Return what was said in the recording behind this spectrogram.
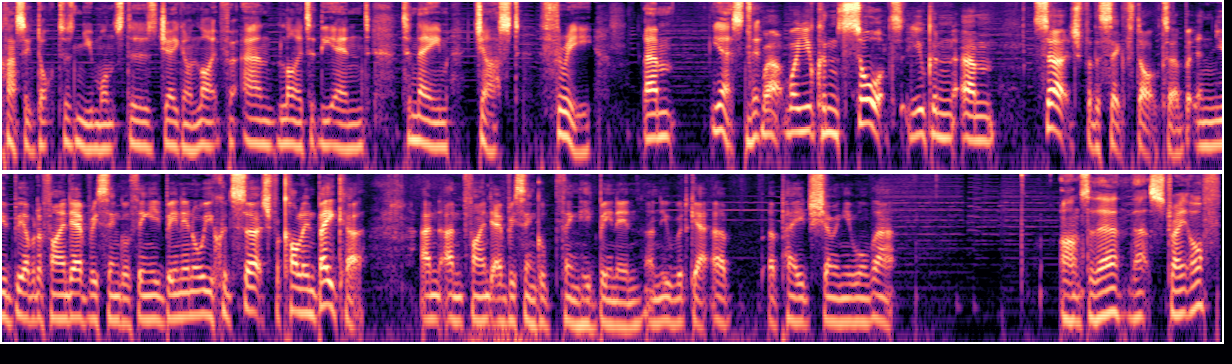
Classic Doctors, New Monsters, Jago and Lightfoot, and Light at the End, to name just three. Um, yes, Well, well, you can sort. You can um, search for the Sixth Doctor, but and you'd be able to find every single thing he'd been in, or you could search for Colin Baker, and and find every single thing he'd been in, and you would get a a page showing you all that. Answer there, that's straight off.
